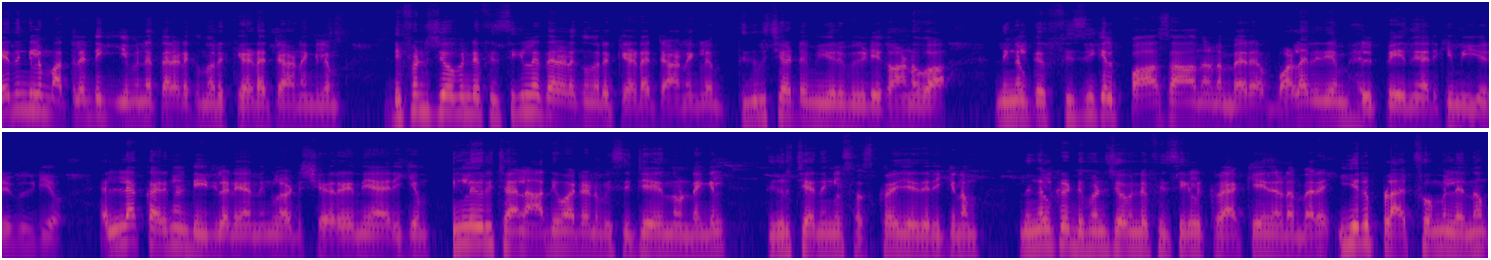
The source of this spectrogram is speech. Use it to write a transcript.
ഏതെങ്കിലും അത്ലറ്റിക് ഈവനെ തിരഞ്ഞെടുക്കുന്ന ഒരു കേഡറ്റ് ആണെങ്കിലും ഡിഫൻസ് ജോബിന്റെ ഫിസിക്കലിനെ തിരഞ്ഞെടുക്കുന്ന ഒരു കേഡറ്റ് ആണെങ്കിലും തീർച്ചയായിട്ടും ഈ ഒരു വീഡിയോ കാണുക. നിങ്ങൾക്ക് ഫിസിക്കൽ പാസ് ആകുന്നിടം വരെ വളരെയധികം ഹെൽപ്പ് ചെയ്യുന്നതായിരിക്കും ഈ ഒരു വീഡിയോ എല്ലാ കാര്യങ്ങളും ഡീറ്റെയിൽ ആയിട്ട് ഞാൻ നിങ്ങളായിട്ട് ഷെയർ ചെയ്യുന്നതായിരിക്കും. നിങ്ങൾ ഒരു ചാനൽ ആദ്യമായിട്ടാണ് വിസിറ്റ് ചെയ്യുന്നുണ്ടെങ്കിൽ തീർച്ചയായും നിങ്ങൾ സബ്സ്ക്രൈബ് ചെയ്തിരിക്കണം. നിങ്ങൾക്ക് ഡിഫൻസ് ജോബിന്റെ ഫിസിക്കൽ ക്രാക്ക് ചെയ്യുന്നിടം വരെ ഈ ഒരു പ്ലാറ്റ്ഫോമിൽ നിന്നും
